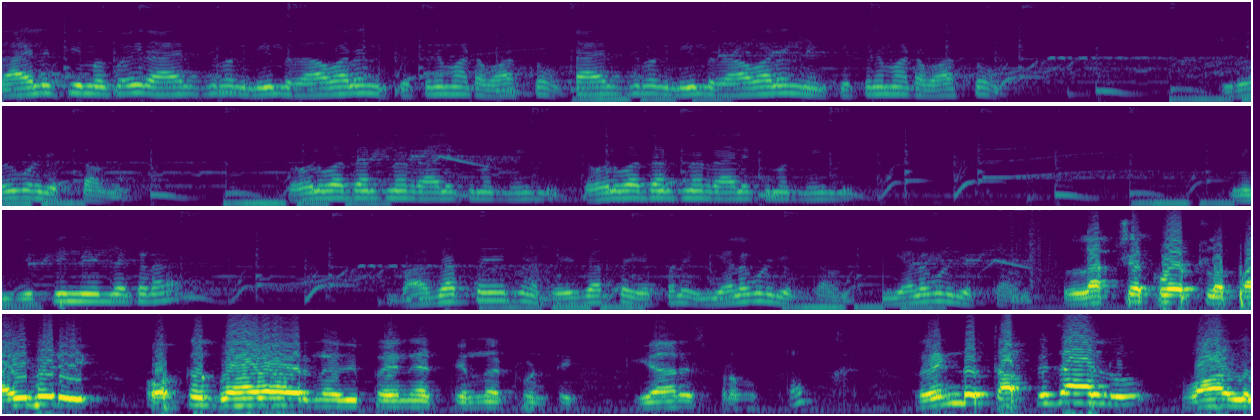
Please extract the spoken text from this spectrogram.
రాయలసీమకు పోయి రాయలసీమకు నీళ్ళు రావాలని చెప్పిన మాట వాస్తవం. రాయలసీమకు నీళ్ళు రావాలని నేను చెప్పిన మాట వాస్తవం. ఈరోజు కూడా చెప్తా ఉన్నా. ఎవరు వద్ద అంటున్నారు రాయలసీమకు నీళ్ళు. ఎవరు వద్ద అంటున్నారు రాయలసీమకు నీళ్ళు. నేను చెప్పింది ఏంది అక్కడ? బాజాప్తా చెప్పిన బేజాప్తా చెప్పలే. ఇవాళ కూడా చెప్తా ఉన్నా. ఇవాళ కూడా చెప్తా ఉన్నా. లక్ష కోట్ల పైబడి ఒక్క గోదావరి నది పైన తిన్నటువంటి టిఆర్ఎస్ ప్రభుత్వం. రెండు తప్పిదాలు వాళ్ళు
